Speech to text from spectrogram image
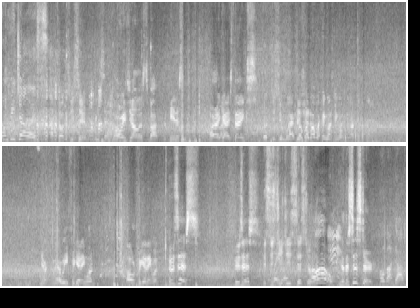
Don't be jealous. I'll talk to you soon. Peace I'm always jealous about the penis. All right, guys, thanks. Talk to you soon. Wait, wait, wait, wait, wait, hang on, hang on, hang on, hang on. Here, are we forgetting one? Oh, we're forgetting one. Who's this? Who's this? This is Gigi's sister. Oh, you're the sister. Hold on, Dad.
